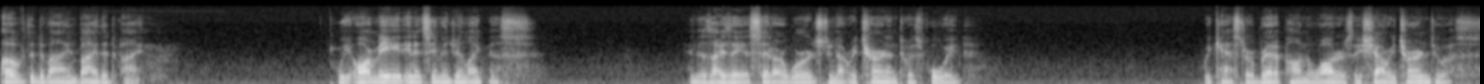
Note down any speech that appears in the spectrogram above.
of the divine by the divine. We are made in its image and likeness. And as Isaiah said, our words do not return unto us void. We cast our bread upon the waters, they shall return to us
